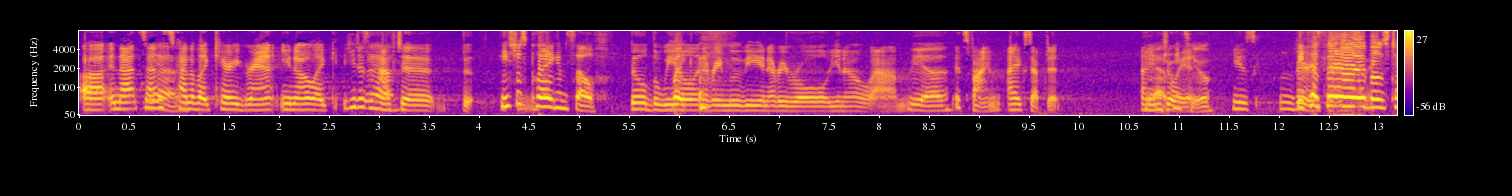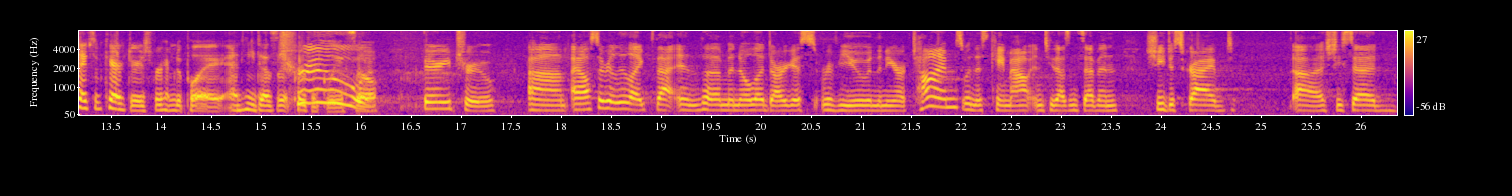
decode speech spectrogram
uh, in that sense, Yeah. kind of like Cary Grant. You know, like he doesn't Yeah. have to b- He's just playing himself. build the wheel Like- in every movie and every role. You know, um, Yeah. it's fine. I accept it. I Yeah, enjoy me it. too. He's Because there are those types of characters for him to play, and he does it perfectly. So Very true. Um, I also really liked that in the Manohla Dargis review in the New York Times when this came out in 2007, she described, uh, she said,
